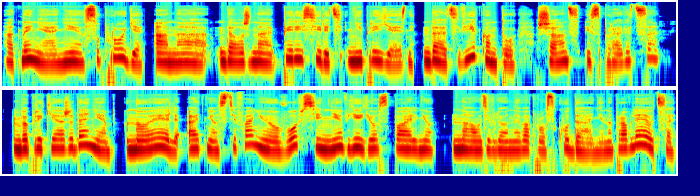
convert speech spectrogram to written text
Отныне они супруги, она должна пересилить неприязнь, дать Виконту шанс исправиться. Вопреки ожиданиям, Ноэль отнес Стефанию вовсе не в ее спальню. На удивленный вопрос, куда они направляются,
